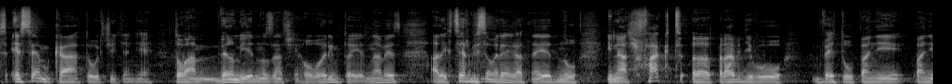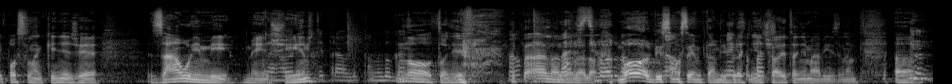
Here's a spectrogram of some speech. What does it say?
s SMK to určite nie. To vám veľmi jednoznačne hovorím, to je jedna vec. Ale chcel by som reagovať na jednu ináč fakt e, pravdivú vetu pani, pani poslankyne, že záujmy menšín... Pravdu, no, to nie... No, no, no, no, no. Mohol by som no. sem tam vybrať niečo, ale to nemá význam. Uh,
